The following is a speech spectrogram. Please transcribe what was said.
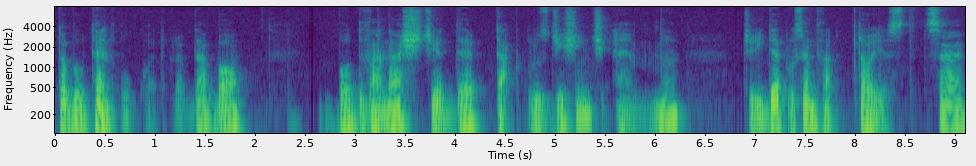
to był ten układ, prawda? Bo, bo 12d, tak, plus 10m, czyli d plus m to jest c,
